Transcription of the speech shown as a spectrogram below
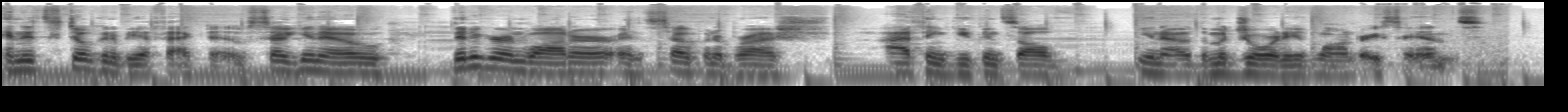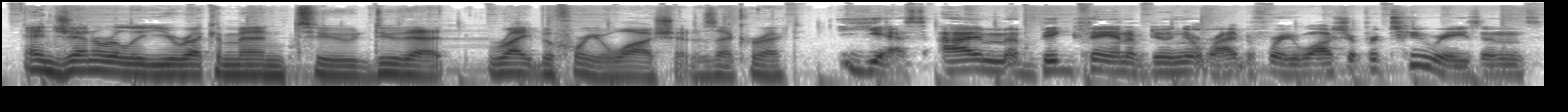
and it's still going to be effective. So, you know, vinegar and water and soap and a brush, I think you can solve, you know, the majority of laundry sins. And generally, you recommend to do that right before you wash it. Is that correct? Yes, I'm a big fan of doing it right before you wash it for two reasons.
